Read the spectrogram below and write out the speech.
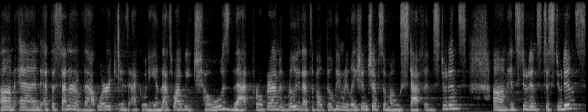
Um, and at the center of that work is equity. And that's why we chose that program. And really, that's about building relationships among staff and students um, and students to students.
